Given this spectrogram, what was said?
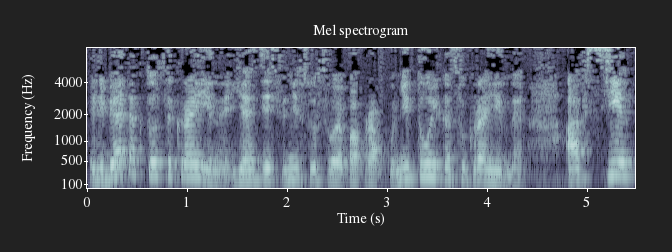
Ребята, кто с Украины, я здесь внесу свою поправку, не только с Украины, а все,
